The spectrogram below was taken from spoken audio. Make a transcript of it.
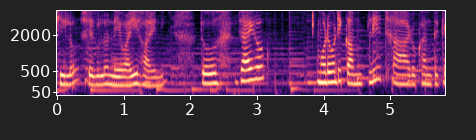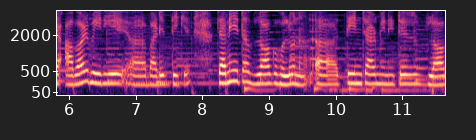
ছিল, সেগুলো নেওয়াই হয়নি। তো যাই হোক, মোটামুটি কমপ্লিট আর ওখান থেকে আবার বেরিয়ে বাড়ির দিকে। জানি এটা ব্লগ হলো না তিন চার মিনিটের ব্লগ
